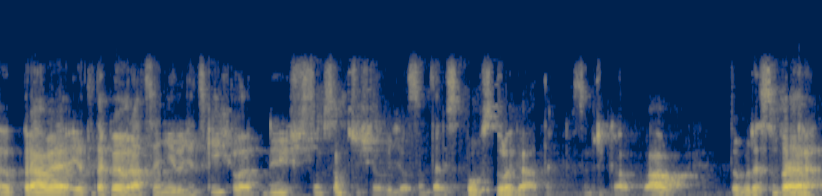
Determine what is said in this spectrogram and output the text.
Eh, právě je to takové vrácení do dětských let, když jsem sem přišel, viděl jsem tady spoustu legá, tak jsem říkal, wow, to bude super.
